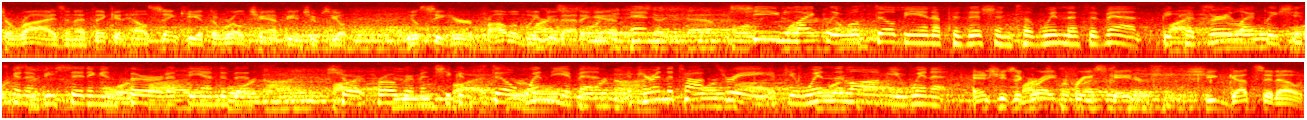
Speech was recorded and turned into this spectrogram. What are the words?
to rise, and I think in Helsinki at the World Championships, you'll you'll see her probably do that again. And she likely will still be in a position to win this event because very likely she's going to be sitting in third at the end of this short program, and she can still win the event. If you're in the top three, if you win the long, you win it. And she's a great free skater. She guts it out.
